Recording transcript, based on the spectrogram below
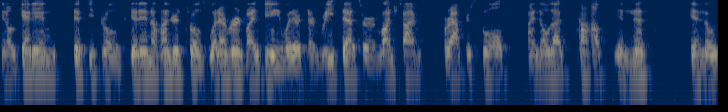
you know get in 50 throws get in 100 throws whatever it might be whether it's at recess or at lunchtime or after school i know that's tough in this in the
